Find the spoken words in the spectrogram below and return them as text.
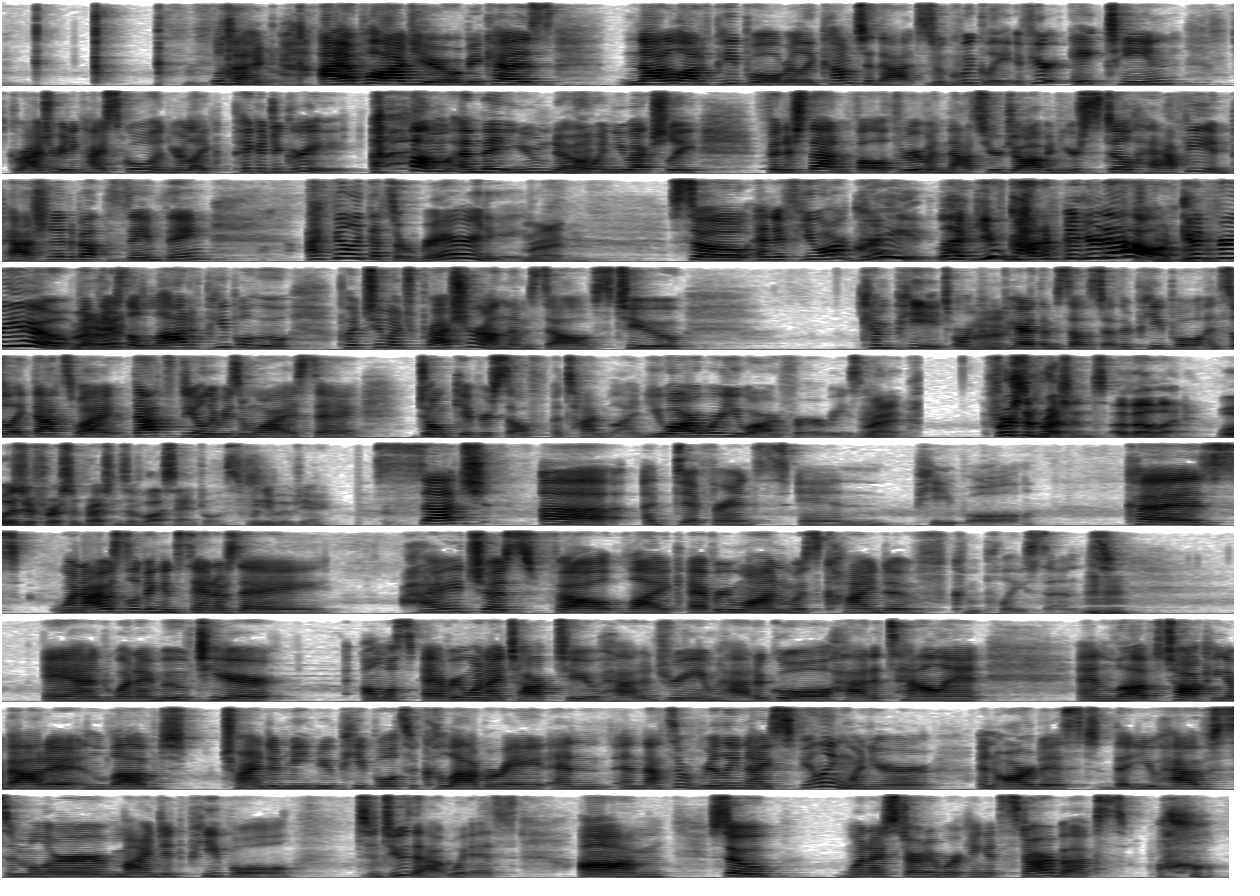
like i applaud you because not a lot of people really come to that so mm-hmm. quickly. If you're 18 graduating high school and you're like pick a degree um, and that you know and you actually finish that and follow through and that's your job and you're still happy and passionate about the same thing i feel like that's a rarity. Right. So, and if you are great, like you've got it figured out. Good for you. but there's right. a lot of people who put too much pressure on themselves to compete or Right. compare themselves to other people. And so like that's why that's the only reason why I say don't give yourself a timeline. You are where you are for a reason. Right. First impressions of LA. What was your first impressions of Los Angeles when you moved here? Such a, a difference in people. Cause when I was living in San Jose, I just felt like everyone was kind of complacent. Mm-hmm. And when I moved here, almost everyone I talked to had a dream, had a goal, had a talent, and loved talking about it and loved trying to meet new people to collaborate and and that's a really nice feeling when you're an artist that you have similar minded people to do that with. Um, so when I started working at Starbucks,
